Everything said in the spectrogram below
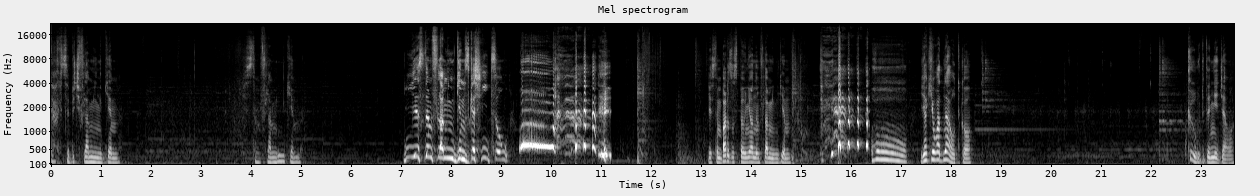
Ja chcę być flamingiem. Jestem flamingiem. Jestem flamingiem z gaśnicą! Jestem bardzo spełnionym flamingiem. o, jakie ładne autko. Kurde, nie działa.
